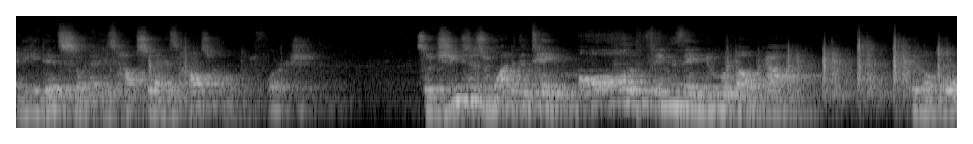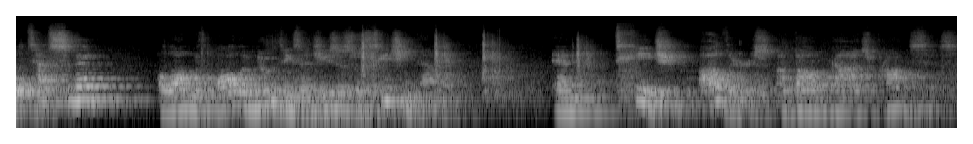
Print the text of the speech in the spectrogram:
And he did so that his so that his household would flourish. So Jesus wanted to take all the things they knew about God in the Old Testament along with all the new things that Jesus was teaching them, and teach others about God's promises.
